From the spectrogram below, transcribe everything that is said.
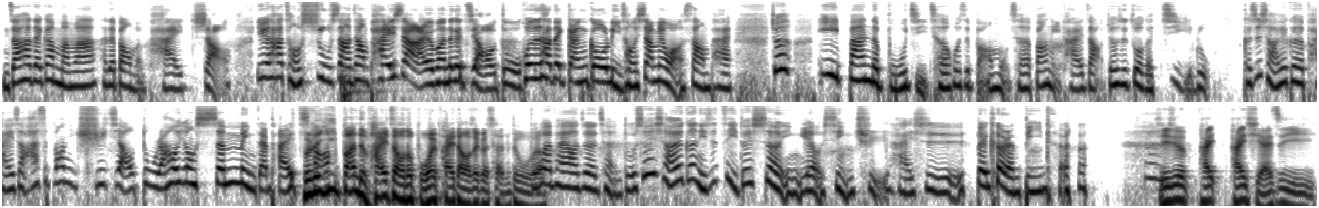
你知道他在干嘛吗？他在帮我们拍照，因为他从树上这样拍下来，有没有那个角度？或者他在干沟里从下面往上拍，就是一般的补给车或是保姆车帮你拍照，就是做个记录。可是小叶哥的拍照，他是帮你取角度，然后用生命在拍照，不是一般的拍照都不会拍到这个程度不会。拍到这个程度。所以小叶哥，你是自己对摄影也有兴趣，还是被客人逼的？其实就拍拍起来自己，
